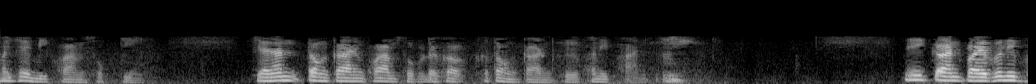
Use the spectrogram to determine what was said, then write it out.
ไม่ใช่มีความสุขจริง ฉะนั้นต้องการความสุขแล้วก็ก็ต้องการคือพระนิพพาน นี่การไปพระนิพพ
